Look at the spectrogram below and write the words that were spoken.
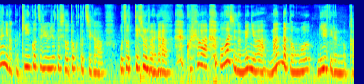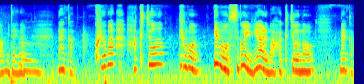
とにかく筋骨隆々とした男たちが踊っているのだが これは王子の目には何だと思う見えてるのかみたいな、うん。なんかこれは白鳥？でもでもすごいリアルな白鳥のなんか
